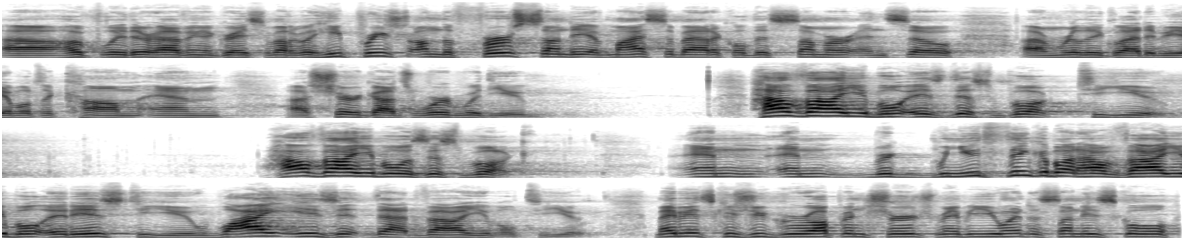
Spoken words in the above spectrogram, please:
uh, hopefully they're having a great sabbatical. He preached on the first Sunday of my sabbatical this summer, and so I'm really glad to be able to come and uh, share God's word with you. How valuable is this book to you? How valuable is this book? And, and when you think about how valuable it is to you, why is it that valuable to you? Maybe it's because you grew up in church. Maybe you went to Sunday school.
